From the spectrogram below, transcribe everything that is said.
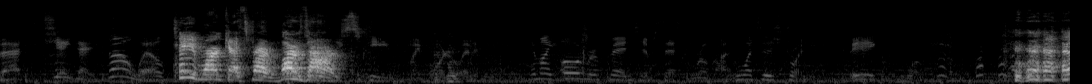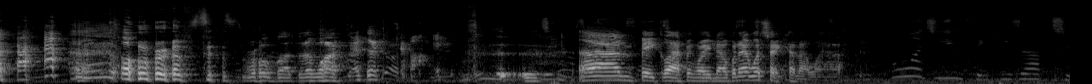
That's cheating. Oh well. Teamwork is for losers! My mortal enemies, and my own revenge-obsessed robot who wants to destroy me. Big whoop. That's what Over obsessed robot that wants to destroy. I'm fake laughing right now, but I wish I could have laughed. What do you think he's up to?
